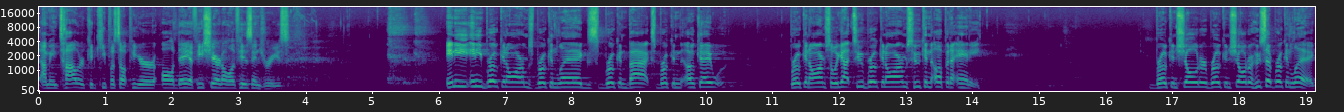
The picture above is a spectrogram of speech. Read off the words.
I mean, Tyler could keep us up here all day if he shared all of his injuries. Any, any broken arms, broken legs, broken backs, broken, okay, broken arms. So we got two broken arms. Who can up it an ante? Broken shoulder, broken shoulder. Who said broken leg?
